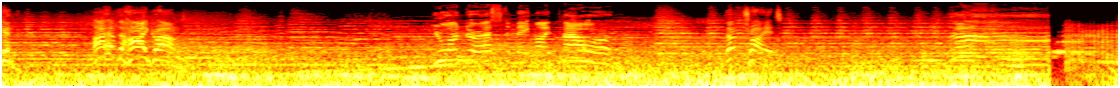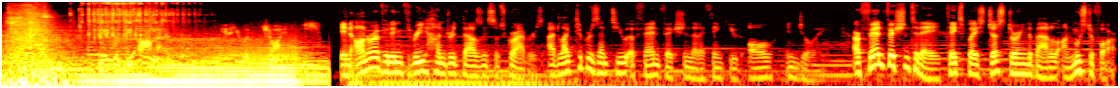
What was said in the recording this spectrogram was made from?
Anakin! I have the high ground! You underestimate my power! Don't try it! We would be honored if you would join us. In honor of hitting 300,000 subscribers, I'd like to present to you a fanfiction that I think you'd all enjoy. Our fanfiction today takes place just during the battle on Mustafar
